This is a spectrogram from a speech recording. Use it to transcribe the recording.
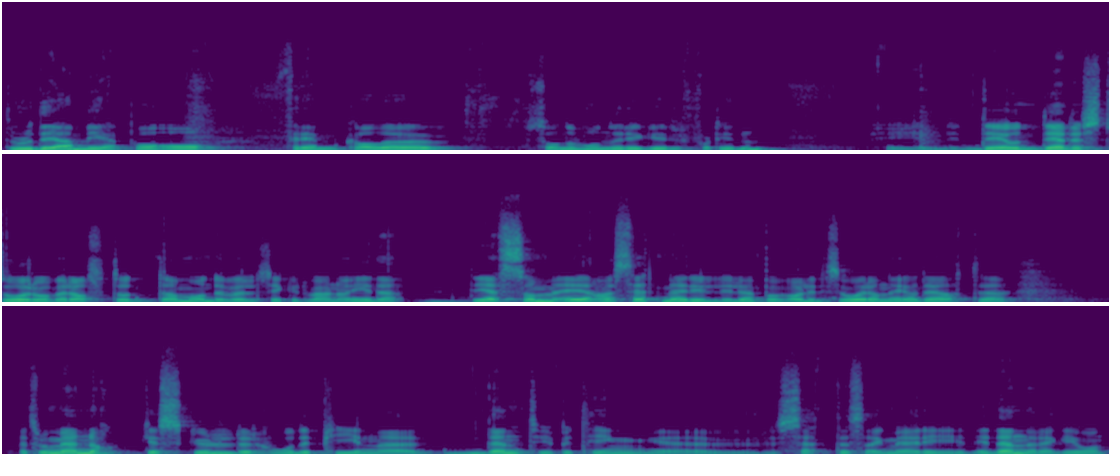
Tror du det er med på å fremkalle sånne vonde rygger for tiden? Det er jo det det står overalt, og da må det vel sikkert være noe i det det som jeg har sett mer i løpet av alle disse årene, er jo det at eh, jeg tror mer nakke, skulder, hodepine, den type ting eh, setter seg mer i, i den regionen.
